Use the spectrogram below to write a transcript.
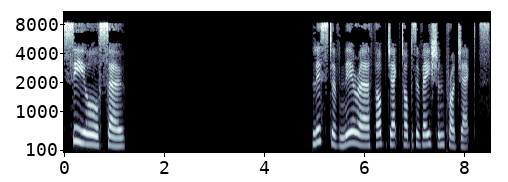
See also List of near-Earth object observation projects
